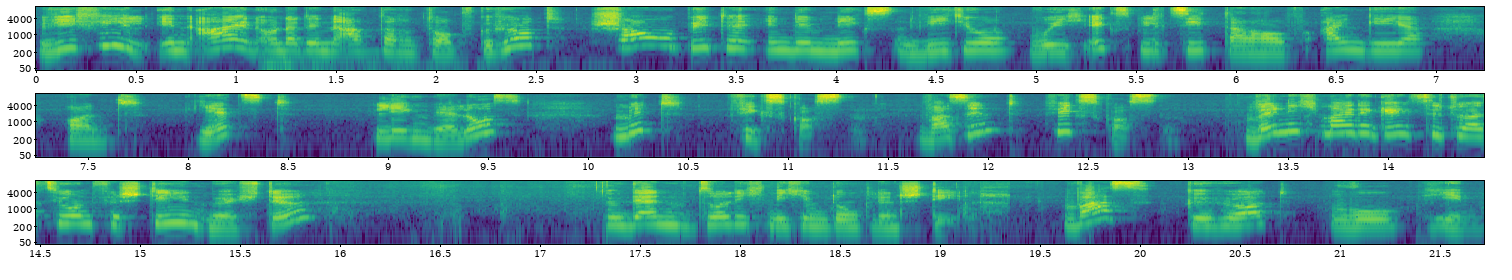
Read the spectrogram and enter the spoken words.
Wie viel in ein oder den anderen Topf gehört, schau bitte in dem nächsten Video, wo ich explizit darauf eingehe. Und jetzt legen wir los mit Fixkosten. Was sind Fixkosten? Wenn ich meine Geldsituation verstehen möchte, dann soll ich nicht im Dunkeln stehen. Was gehört wohin?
